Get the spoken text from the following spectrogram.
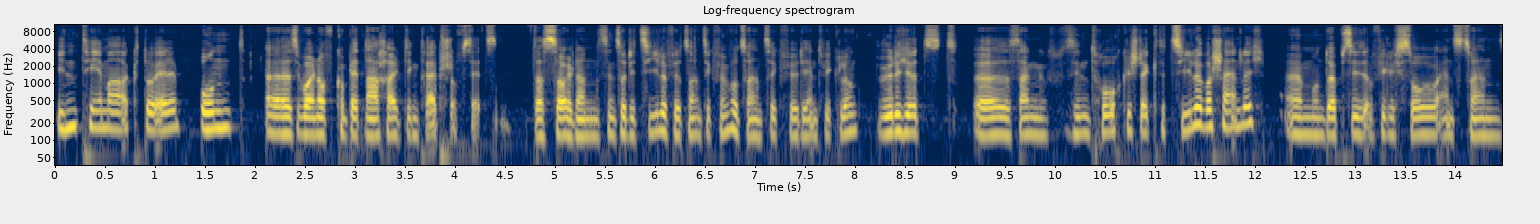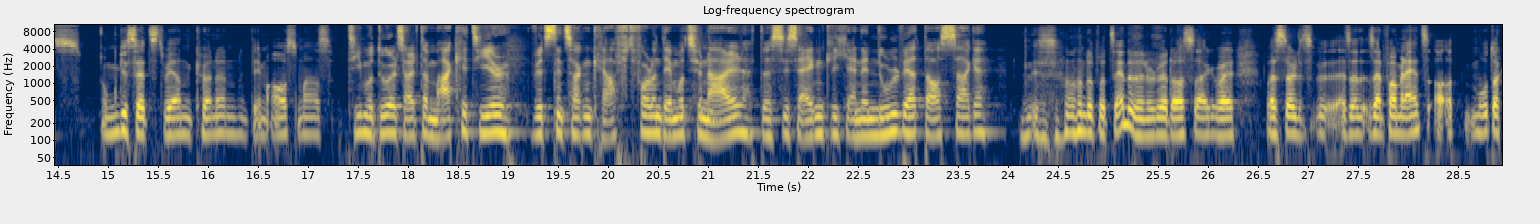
In-Thema aktuell, und äh, sie wollen auf komplett nachhaltigen Treibstoff setzen das soll dann, sind so die Ziele für 2025 für die Entwicklung. Würde ich jetzt äh, sagen, sind hochgesteckte Ziele wahrscheinlich. Ähm, und ob sie wirklich so eins zu eins umgesetzt werden können in dem Ausmaß. Timo, du als alter Marketeer würdest nicht sagen kraftvoll und emotional, das ist eigentlich eine Nullwertaussage? Ist 100% eine Nullwertaussage, weil was soll das, also sein Formel 1 Motor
